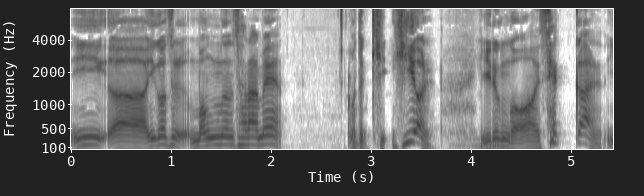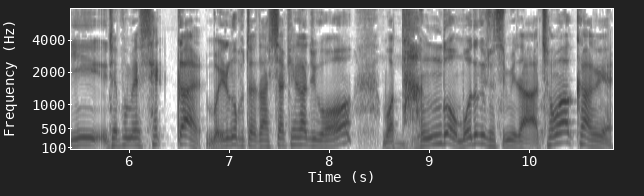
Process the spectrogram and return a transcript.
이 어, 이것을 먹는 사람의 어떤 기- 희열 이런 거 색깔 이 제품의 색깔 뭐 이런 것부터 다 시작해가지고 뭐 당도 모든 게 좋습니다 정확하게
